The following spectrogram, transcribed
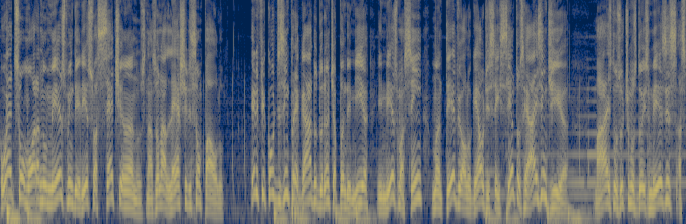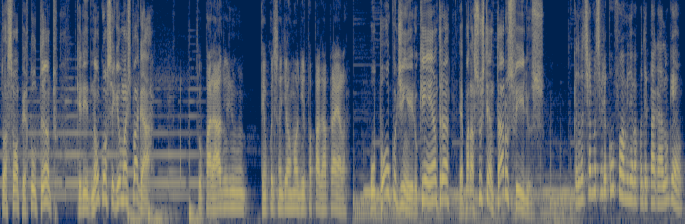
O Edson mora no mesmo endereço há sete anos, na zona leste de São Paulo. Ele ficou desempregado durante a pandemia e, mesmo assim, manteve o aluguel de 600 reais em dia. Mas nos últimos dois meses, a situação apertou tanto que ele não conseguiu mais pagar. Estou parado e não tenho condição de arrumar o dinheiro para pagar para ela. O pouco dinheiro que entra é para sustentar os filhos. Porque eu não vou deixar meus filhos com fome, né, para poder pagar aluguel.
